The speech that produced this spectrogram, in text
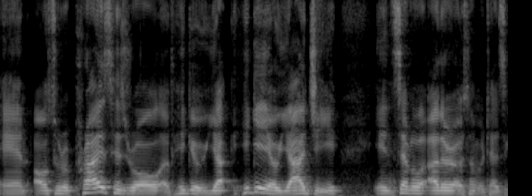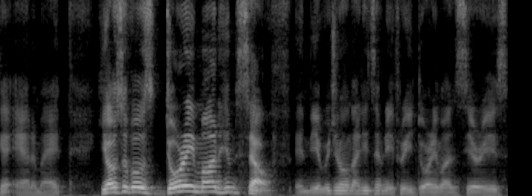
and also reprised his role of Higeo, Hige Oyaji in several other Osamu Tezuka anime. He also voiced Doraemon himself in the original 1973 Doraemon series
